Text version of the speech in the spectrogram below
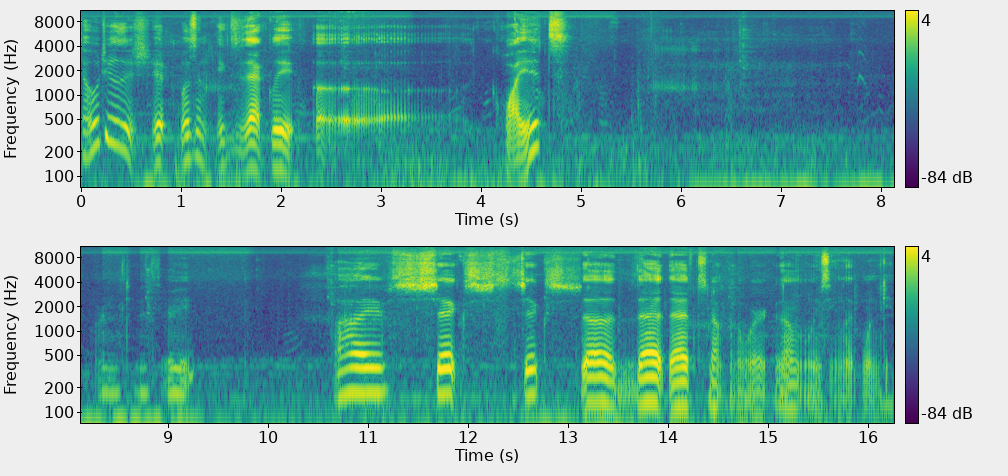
told you this shit wasn't exactly uh quiet. One, two, three, five, six, six. Uh, that that's not gonna work. I'm only seeing like one cage.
